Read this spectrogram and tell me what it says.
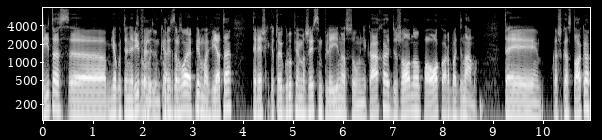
rytas, e, jeigu Tenerife rezervuoja pirmą vietą, tai reiškia, kitoje grupėje mes žaisim plėjiną su Unikaha, Dižonu, Paoko arba Dinamo. Tai kažkas tokio.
